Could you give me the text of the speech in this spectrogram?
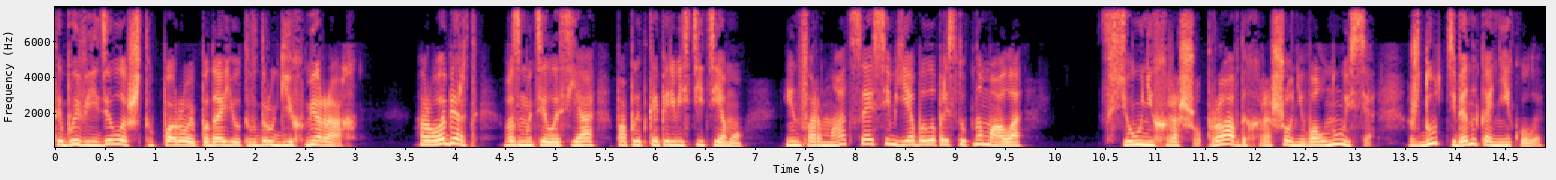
Ты бы видела, что порой подают в других мирах. Роберт, возмутилась я, попытка перевести тему. Информации о семье было преступно мало. Все у них хорошо, правда хорошо, не волнуйся. Ждут тебя на каникулы.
